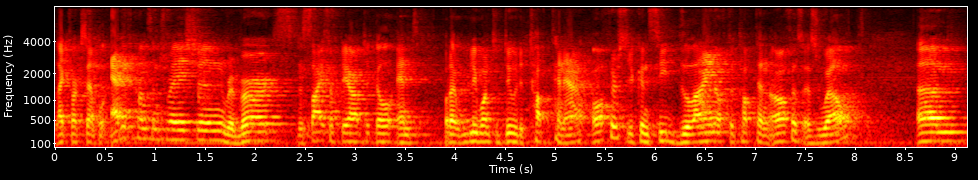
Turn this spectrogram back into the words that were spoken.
like, for example, edit concentration, reverts, the size of the article, and what I really want to do, the top 10 authors. You can see the line of the top 10 authors as well. Um,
